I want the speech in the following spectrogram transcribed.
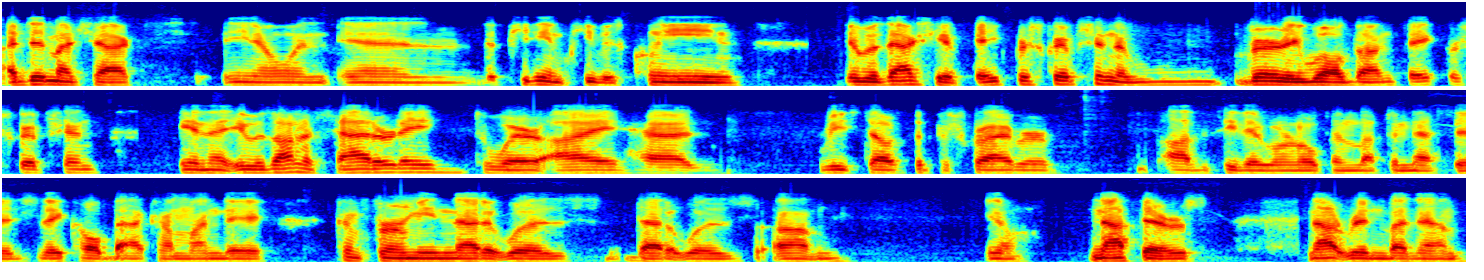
I did my checks, you know, and and the PDMP was clean. It was actually a fake prescription, a very well done fake prescription, and it was on a Saturday to where I had reached out to the prescriber obviously they weren't open, left a message. They called back on Monday confirming that it was that it was um, you know not theirs, not written by them.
